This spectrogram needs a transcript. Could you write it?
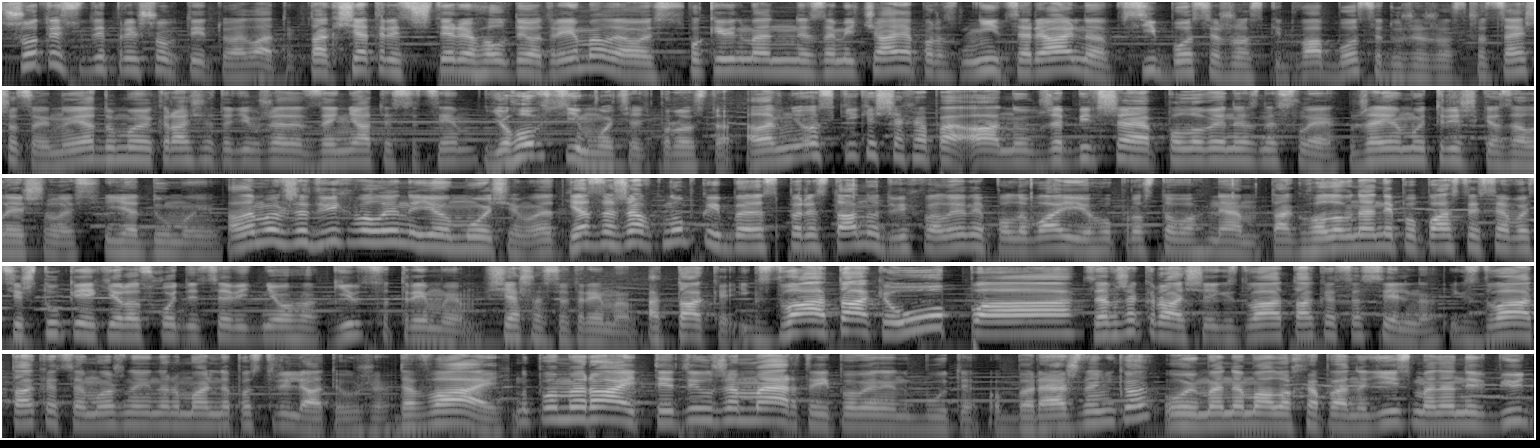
Що ти сюди прийшов, ти, туалетик? Так, ще 34 голди отримали. Ось, поки він мене не замічає, просто ні, це реально всі боси жорсткі. Два боси дуже жорсткі. Що цей, що цей? Ну я думаю, краще тоді вже зайнятися цим. Його всі мочать просто. Але в нього скільки ще хп? А, ну вже більше половини знесли. Вже йому трішки залишилось, я думаю. Але ми вже дві хвилини його мочимо. Я зажав кнопку і без перестану дві хвилини поливаю його просто вогнем. Так, головне не попастися в оці штуки, які розходяться від нього. Гіпс отримуємо. Ще щось отримав. Атаки. Х2 атаки. Опа! Це вже краще. Х2 атаки це сильно. Х2 атаки це можна і нормально постріляти вже. Давай. Ну помирай, ти, ти вже мертвий повинен бути. Обережненько. Ой, в мене мало хп. Надіюсь, мене не вб'ють.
